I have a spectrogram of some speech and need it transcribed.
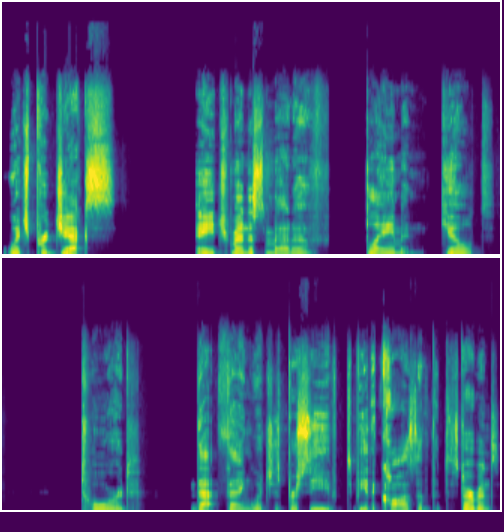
which projects a tremendous amount of blame and guilt toward that thing which is perceived to be the cause of the disturbance.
